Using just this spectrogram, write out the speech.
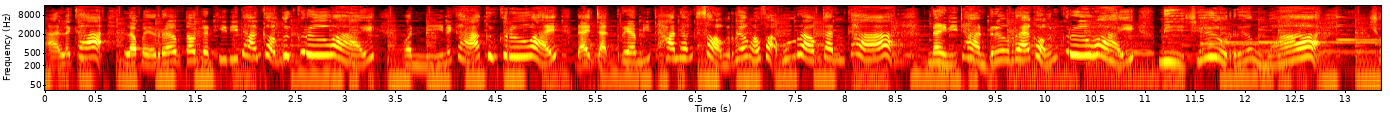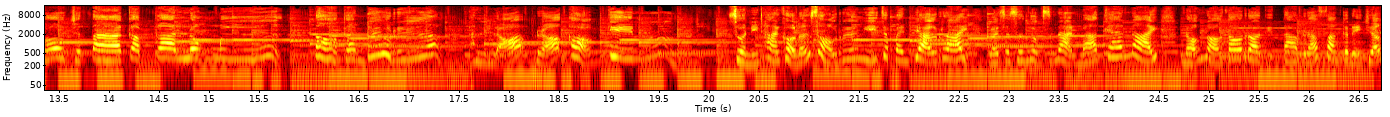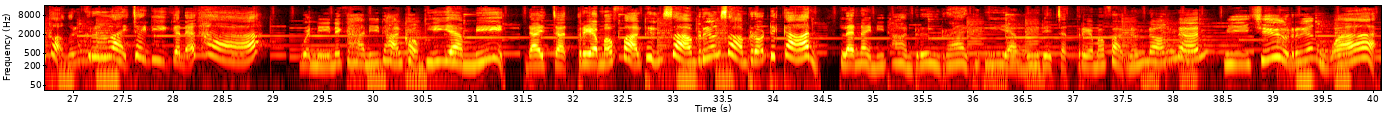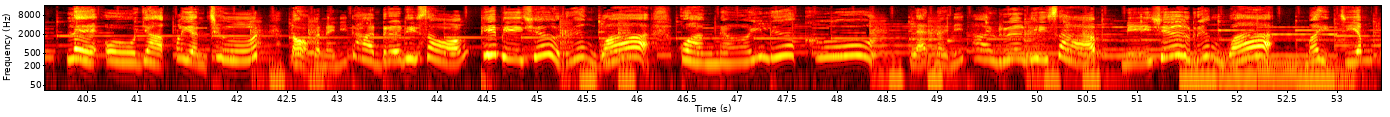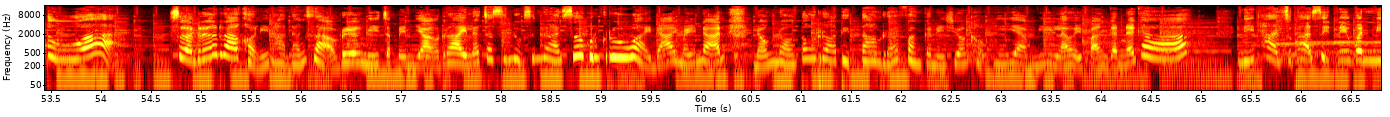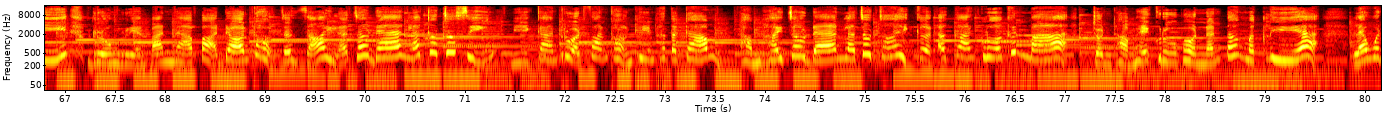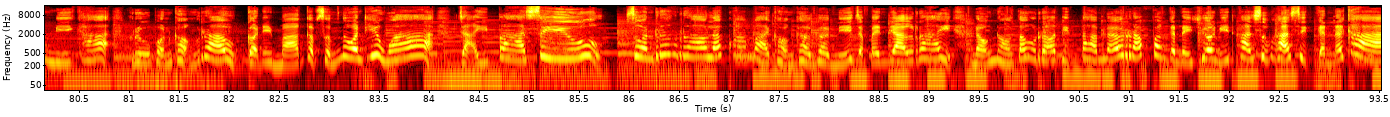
เอาละค่ะ เราไปเริ่มต้นกันที่นิทานของคุณครูไหว วันนี้นะคะ คุณครูไหวได้จัดเตรียมนิทานทั้งสองเรื่องมาฝากพวกเรากันค่ะ ในนิทานเรื่องแรกของคุณครูไหว มีชื่อเรื่องว่า โชคชะตากับการลงมือ ต่อกันด้วยเรื่องทะเลาะเพราะของกิน ส่วนนิทานของทั้งสองเรื่องนี้จะเป็นอย่างไร และจะสนุกสนานมากแค่ไหน น้องๆต้องรอติดตามรับฟังกันในช่วงของคุณครูไหวใจดีกันนะคะ วันนี้นะคะนิทานของพี่แยมมี่ได้จัดเตรียมมาฝากถึง 3 เรื่อง 3รสด้วยกัน และในนิทานเรื่องแรกที่พี่แยมมี่ได้จัดเตรียมมาฝากน้องๆนนั้น มีชื่อเรื่องว่าเลโออยากเปลี่ยนชุด ต่อกันในนิทานเรื่องที่สองที่มีชื่อเรื่องว่า กวางน้อยเลือกคู่ และในนิทานเรื่องที่สามมีชื่อเรื่องว่า ไม่เจียมตัว ส่วนเรื่องราวของนิทานทั้งสามเรื่องนี้จะเป็นอย่างไรและจะสนุกสนานสู้คุณครูไหวได้ไหมนั้น น้องๆต้องรอติดตามรับฟังกันในช่วงของพี่ยามีเล่าให้ฟังกันนะคะ นิทานสุภาษิตในวันนี้ โรงเรียนบ้านนาป่าดอนของเจ้าจ้อยและเจ้าแดงและก็เจ้าสิง มีการตรวจฟันของทีมทันตกรรมทำให้เจ้าแดงและเจ้าจ้อยเกิดอาการกลัวขึ้นมา จนทำให้ครูพลนั้นต้องมาเคลียร์และวันนี้ค่ะ ครูพลของเราก็ได้มากับสำนวนที่ว่า ใจปลาซิว ส่วนเรื่องราวและความหมายของคำคำนี้จะเป็นอย่างไร น้องๆต้องรอติดตามและรับฟังกันในช่วงนิทานสุภาษิตกันนะคะ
